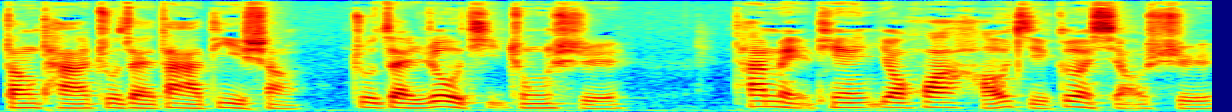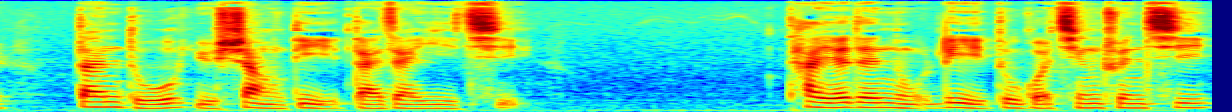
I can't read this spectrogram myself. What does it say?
当他住在大地上，住在肉体中时，他每天要花好几个小时单独与上帝待在一起。他也得努力度过青春期。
